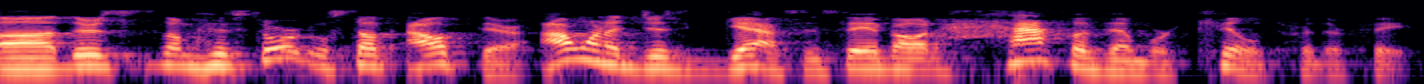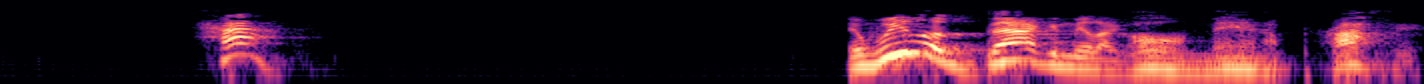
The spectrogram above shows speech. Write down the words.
Uh, there's some historical stuff out there. I want to just guess and say about half of them were killed for their faith. Half. And we look back and be like, oh man, a prophet.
